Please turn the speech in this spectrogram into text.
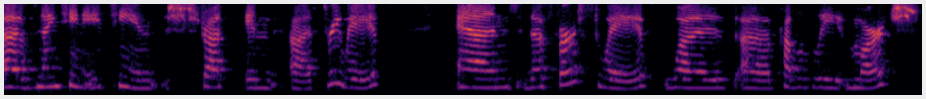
of 1918 struck in uh, three waves. And the first wave was uh, probably March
